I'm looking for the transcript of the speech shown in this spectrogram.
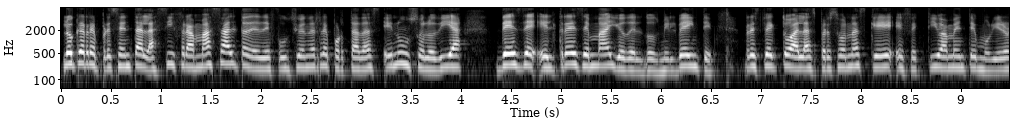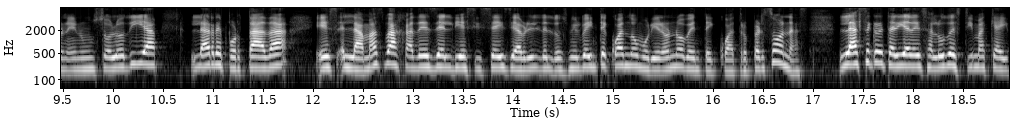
lo que representa la cifra más alta de defunciones reportadas en un solo día desde el 3 de mayo del 2020. Respecto a las personas que efectivamente murieron en un solo día, la reportada es la más baja desde el 16 de abril del 2020 cuando murieron 94 personas. La Secretaría de Salud estima que hay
